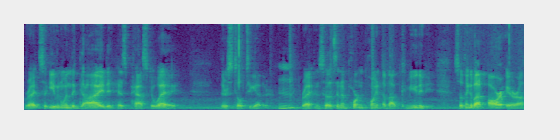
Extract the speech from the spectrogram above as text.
right? So, even when the guide has passed away, they're still together, Mm. right? And so, that's an important point about community. So, think about our era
